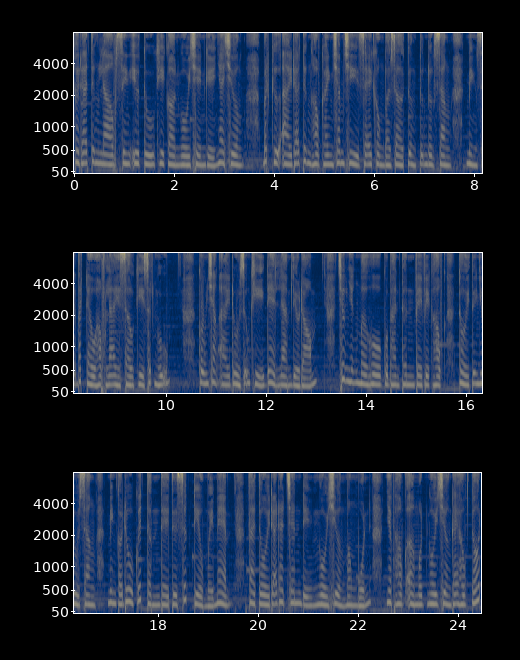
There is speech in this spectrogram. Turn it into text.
Tôi đã từng là học sinh ưu tú khi còn ngồi trên ghế nhà trường. Bất cứ ai đã từng học hành chăm chỉ sẽ không bao giờ tưởng tượng được rằng mình sẽ bắt đầu học lại sau khi xuất ngũ. Cũng chẳng ai đủ dũng khí để làm điều đó. Trước những mơ hồ của bản thân về việc học, tôi tự nhủ rằng mình có đủ quyết tâm để thử sức điều mới mẻ. Và tôi đã đặt chân đến ngôi trường mong muốn, nhập học ở một ngôi trường đại học tốt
